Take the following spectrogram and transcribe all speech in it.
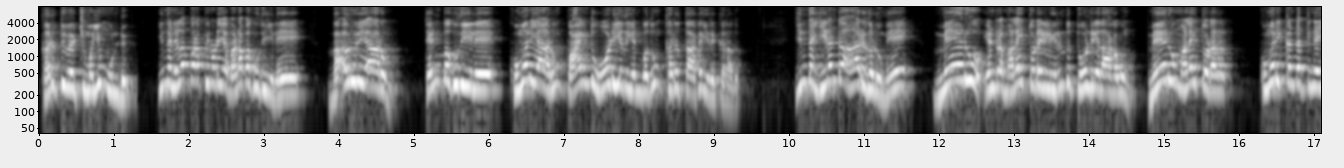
கருத்து வேற்றுமையும் உண்டு. இந்த நிலப்பரப்பினுடைய வடபகுதியிலே பருளி ஆறும் தென்பகுதியிலே குமரி ஆறும் பாய்ந்து ஓடியது என்பதும் கருத்தாக இருக்கிறது. இந்த இரண்டு ஆறுகளுமே மேரு என்ற மலைத்தொடரில் இருந்து தோன்றியதாகவும் மேரு மலைத்தொடர் குமரிக்கண்டத்தினை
